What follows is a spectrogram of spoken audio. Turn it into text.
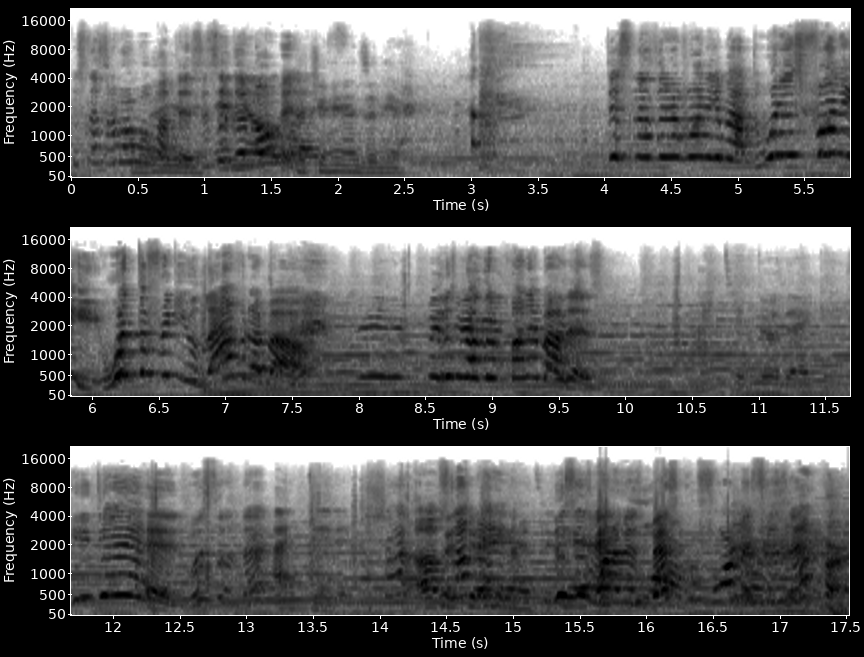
There's nothing horrible about this. It's a good know moment. Put your hands in here. There's nothing funny about this. What is funny? What the freak are you laughing about? There's nothing funny about this. I did throw that. He did. What's the that? I did it. Shut up. Put Stop your hating. hands in This is one of his best performances ever.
